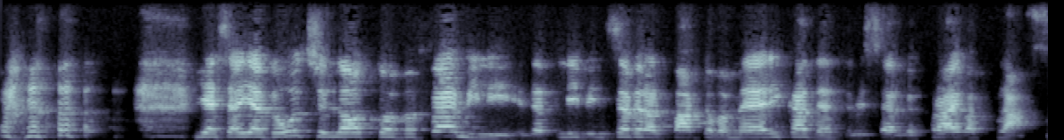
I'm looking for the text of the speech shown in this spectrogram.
Yes, I have also a lot of family that live in several parts of America that reserve a private class.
